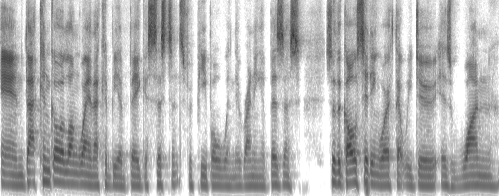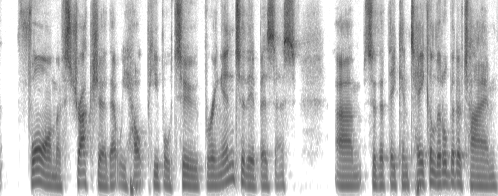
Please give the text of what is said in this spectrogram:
And that can go a long way and that could be a big assistance for people when they're running a business. So the goal setting work that we do is one form of structure that we help people to bring into their business um, so that they can take a little bit of time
